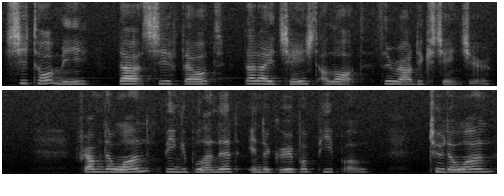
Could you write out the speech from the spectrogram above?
She told me that she felt that I changed a lot throughout the exchange year, from the one being blended in the group of people to the one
